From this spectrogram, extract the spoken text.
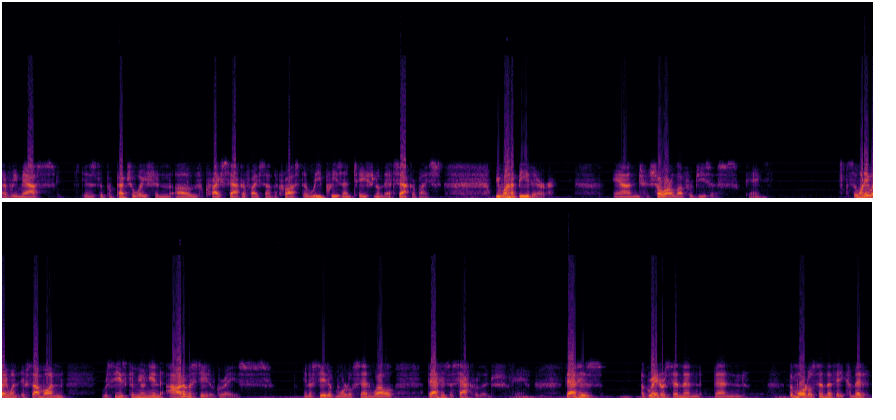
Every Mass is the perpetuation of Christ's sacrifice on the cross, the representation of that sacrifice. We want to be there and show our love for Jesus. Okay. So anyway, when if someone receives communion out of a state of grace, in a state of mortal sin, well, that is a sacrilege. Okay. That is a greater sin than than the mortal sin that they committed,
